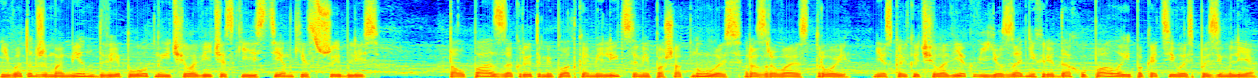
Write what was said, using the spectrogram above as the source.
И в этот же момент две плотные человеческие стенки сшиблись. Толпа с закрытыми платками лицами пошатнулась, разрывая строй. Несколько человек в ее задних рядах упало и покатилось по земле.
